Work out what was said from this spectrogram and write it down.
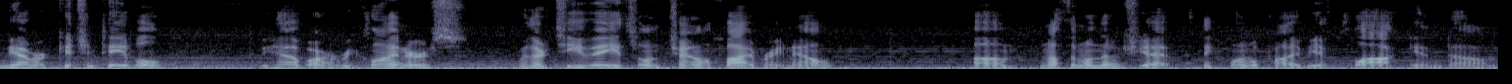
We have our kitchen table. We have our recliners with our TV. It's on channel 5 right now. Um, nothing on those yet. I think one will probably be a clock and um,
